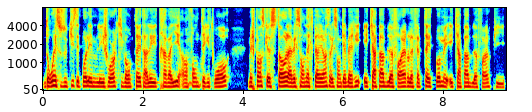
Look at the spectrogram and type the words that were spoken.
Drouin Suzuki, c'est pas les, joueurs qui vont peut-être aller travailler en fond de territoire. Mais je pense que Stall, avec son expérience, avec son gabarit, est capable de le faire. Le fait peut-être pas, mais est capable de le faire. Puis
